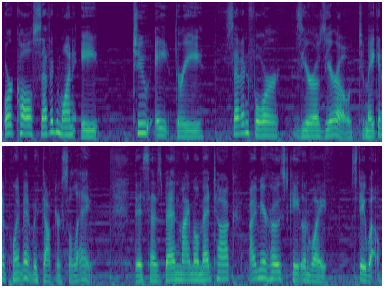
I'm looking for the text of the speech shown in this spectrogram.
or call 718 283 7400 to make an appointment with Dr. Saleh. This has been Maimo Med Talk. I'm your host, Caitlin White. Stay well.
